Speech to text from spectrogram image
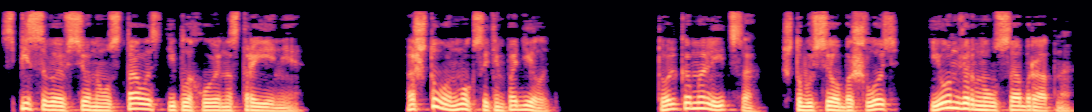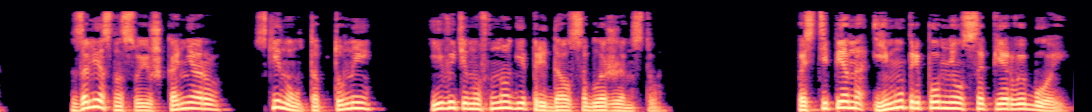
списывая все на усталость и плохое настроение. А что он мог с этим поделать? Только молиться, чтобы все обошлось, и он вернулся обратно. Залез на свою шканяру, скинул топтуны и, вытянув ноги, предался блаженству. Постепенно ему припомнился первый бой,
